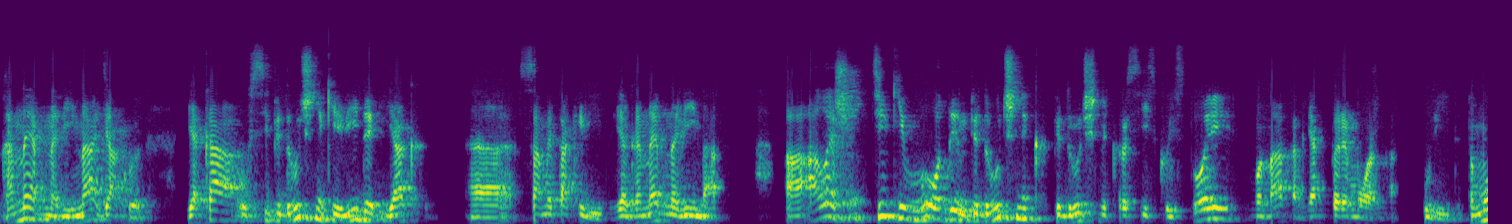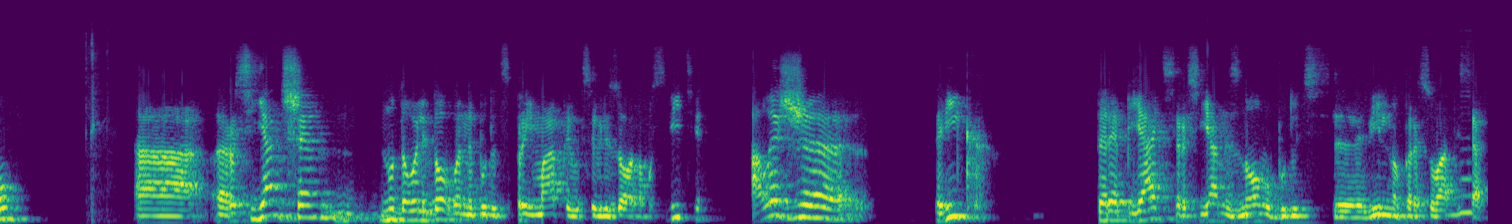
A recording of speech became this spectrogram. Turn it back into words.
ганебна війна, дякую, яка у всі підручники війде як е, саме так і війде, як ганебна війна. А, але ж тільки в один підручник, підручник російської історії, вона там як переможна увійде. Тому росіян ще ну, доволі довго не будуть сприймати у цивілізованому світі, але ж е, рік Тере 5 росіяни знову будуть е, вільно пересуватися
